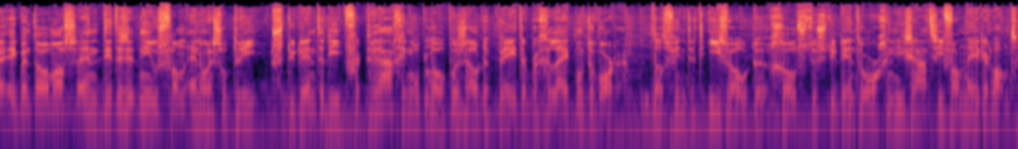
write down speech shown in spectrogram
Ik ben Thomas en dit is het nieuws van NOS op 3. Studenten die vertraging oplopen zouden beter begeleid moeten worden. Dat vindt het ISO, de grootste studentenorganisatie van Nederland.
